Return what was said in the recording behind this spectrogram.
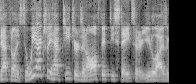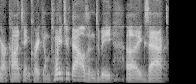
Definitely. So we actually have teachers in all 50 states that are utilizing our content curriculum, 22,000 to be uh, exact.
